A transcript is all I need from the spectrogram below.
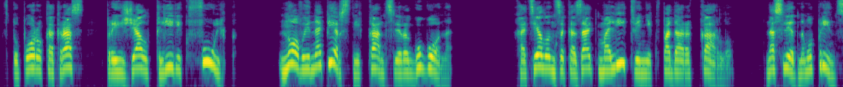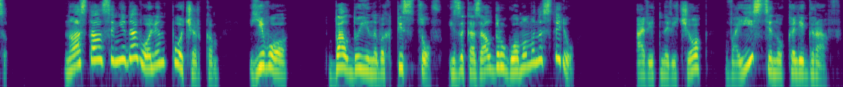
В ту пору как раз проезжал клирик Фульк, новый наперстник канцлера Гугона. Хотел он заказать молитвенник в подарок Карлу, наследному принцу, но остался недоволен почерком его балдуиновых песцов и заказал другому монастырю. А ведь новичок воистину каллиграф.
